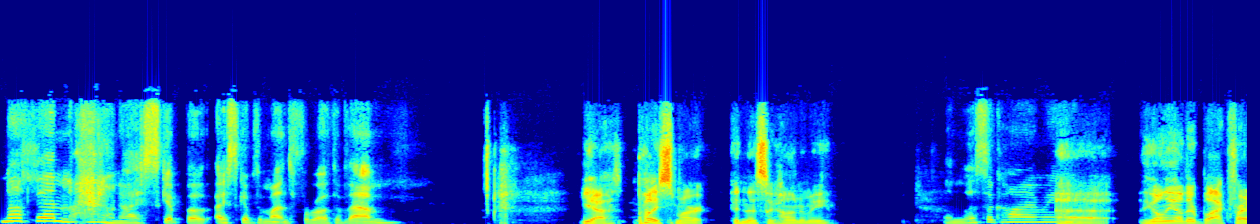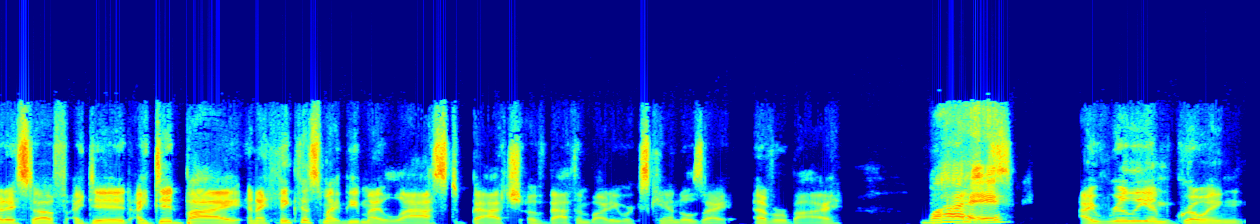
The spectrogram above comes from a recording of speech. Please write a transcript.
nothing, I don't know, I skipped both I skipped the month for both of them Yeah, probably smart in this economy. in this economy. Uh, the only other Black Friday stuff I did, I did buy, and I think this might be my last batch of Bath and Body Works candles I ever buy. Why? I really am growing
